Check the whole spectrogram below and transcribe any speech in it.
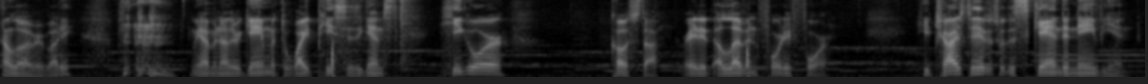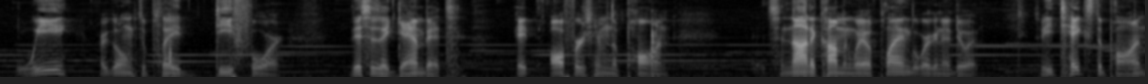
Hello everybody. we have another game with the white pieces against Higor Costa, rated 1144. He tries to hit us with a Scandinavian. We are going to play d4. This is a gambit. It offers him the pawn. It's not a common way of playing, but we're going to do it. So he takes the pawn.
